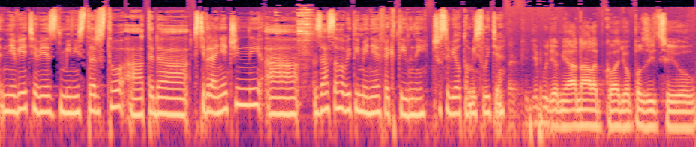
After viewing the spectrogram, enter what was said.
neviete viesť ministerstvo a teda ste vraj nečinní a zásahový tým je neefektívny. Čo si vy o tom myslíte? Tak nebudem ja nálepkovať opozíciu,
